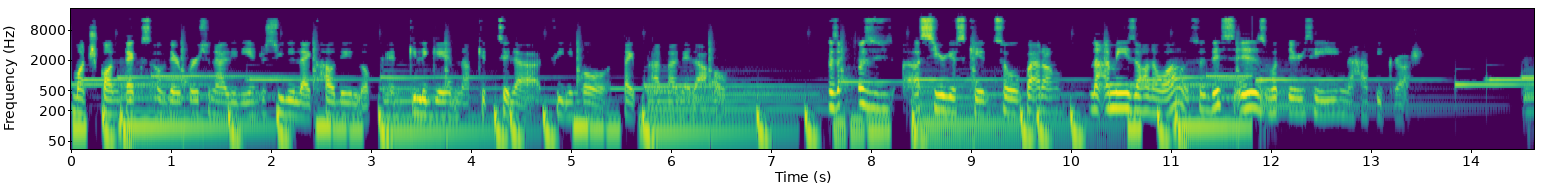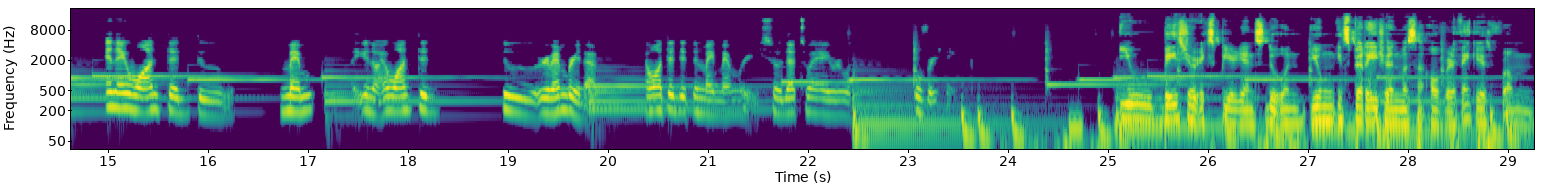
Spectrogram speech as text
much context of their personality and just really like how they look and kiligin na cute sila at feeling ko type ata nila ako. Because I was a serious kid so parang na-amaze ako na wow so this is what they're saying na happy crush. And I wanted to mem you know I wanted to remember that I wanted it in my memory so that's why I wrote overthink you base your experience doon, yung inspiration mo sa overthink is from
